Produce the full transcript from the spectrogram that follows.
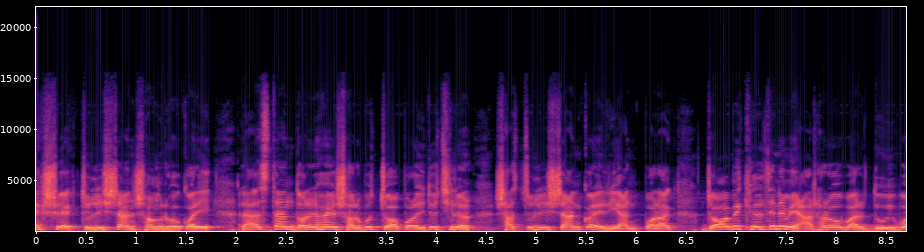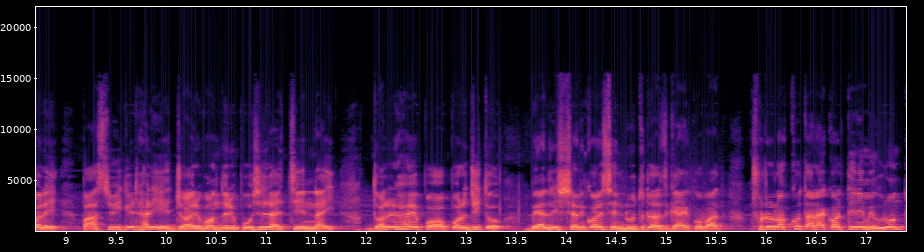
একশো একচল্লিশ রান সংগ্রহ করে। রাজস্থান দলের হয়ে সর্বোচ্চ অপরাজিত ছিলেন সাতচল্লিশ রান করে রিয়ান পরাগ। জবাবে খেলতে নেমে আঠারো ওভার দুই বলে পাঁচ উইকেট হারিয়ে জয়ের বন্দরে পৌঁছে যায় চেন্নাই। দলের হয়ে অপরাজিত বিয়াল্লিশ রান করেছেন ঋতুরাজ গায়কোবাদ। ছোট লক্ষ্য তারা করতে নেমে উড়ন্ত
